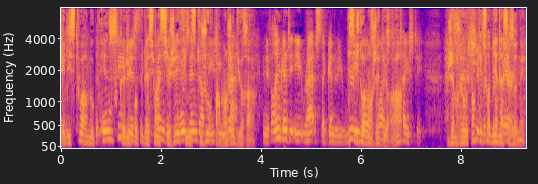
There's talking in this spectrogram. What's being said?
Et l'histoire nous prouve que les populations assiégées finissent toujours par manger du rat. Et si je dois manger du rat, j'aimerais autant qu'il soit bien assaisonné.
